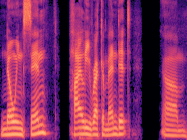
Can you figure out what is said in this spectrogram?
Knowing Sin. Highly recommend it. Um,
